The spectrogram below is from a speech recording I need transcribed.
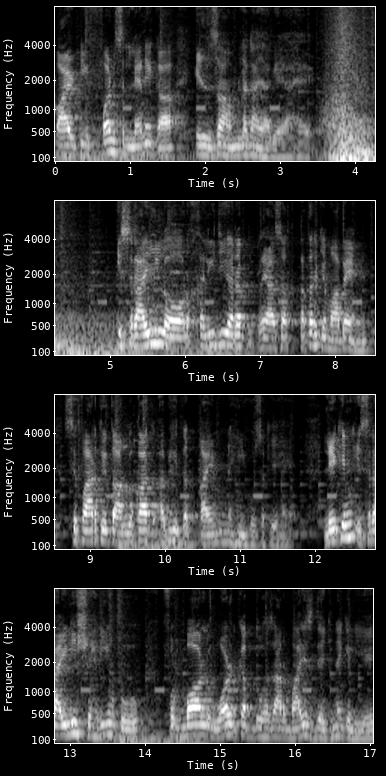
पार्टी फंड्स लेने का इल्ज़ाम लगाया गया है। इसराइल और खलीजी अरब रियासत कतर के माबेन सिफारती ताल्लुक अभी तक कायम नहीं हो सके हैं। लेकिन इसराइली शहरियों को फुटबॉल वर्ल्ड कप 2022 देखने के लिए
